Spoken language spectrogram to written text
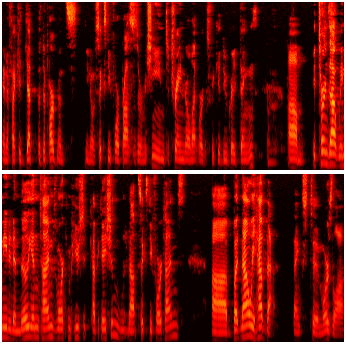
and if I could get the department's, you know, 64 processor machine to train neural networks, we could do great things. Um, it turns out we needed a million times more computation, not 64 times. Uh, but now we have that, thanks to Moore's law.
